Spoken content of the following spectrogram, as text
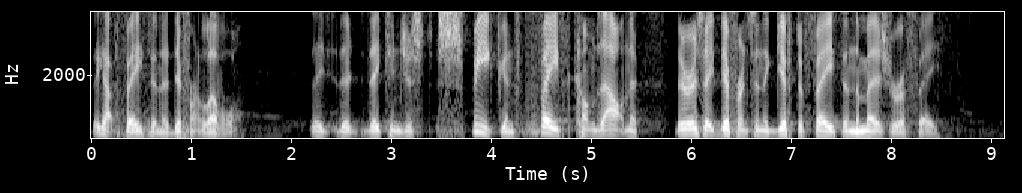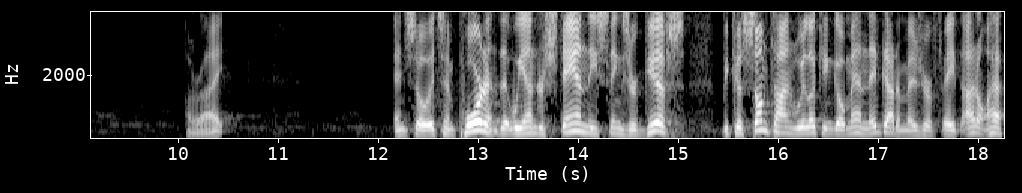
they got faith in a different level. They, they, they can just speak and faith comes out and there is a difference in the gift of faith and the measure of faith. All right? And so it's important that we understand these things are gifts because sometimes we look and go, man, they've got a measure of faith. I don't have,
